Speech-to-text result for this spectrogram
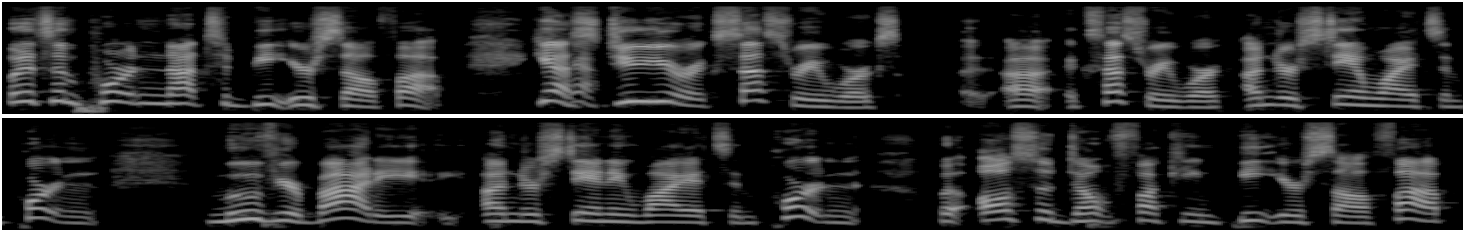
But it's important not to beat yourself up. Yes, Yeah. do your accessory works uh, accessory work, understand why it's important, move your body, understanding why it's important, but also don't fucking beat yourself up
